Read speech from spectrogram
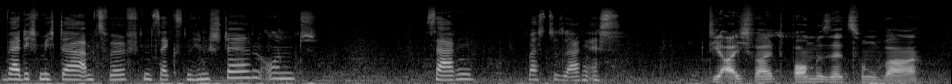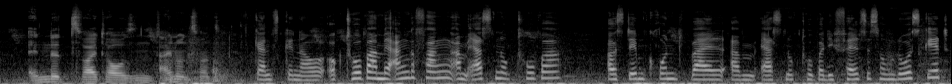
werde ich mich da am 12.06. hinstellen und sagen, was zu sagen ist. Die Eichwald-Baumbesetzung war Ende 2021. Ganz genau. Oktober haben wir angefangen, am 1. Oktober. Aus dem Grund, weil am 1. Oktober die Fellsaison losgeht.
